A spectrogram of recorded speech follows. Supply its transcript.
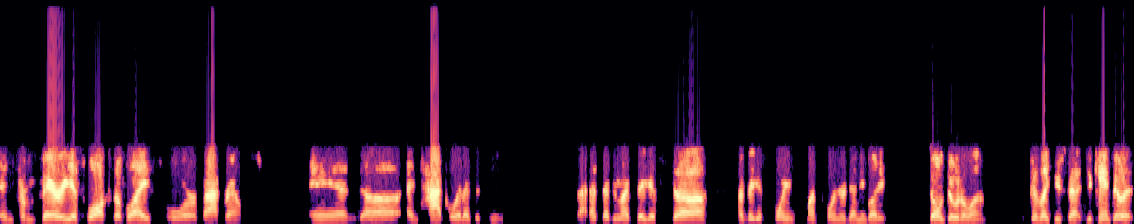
and from various walks of life or backgrounds, and uh, and tackle it as a team. That, that'd be my biggest uh, my biggest point, my pointer to anybody. Don't do it alone because, like you said, you can't do it.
